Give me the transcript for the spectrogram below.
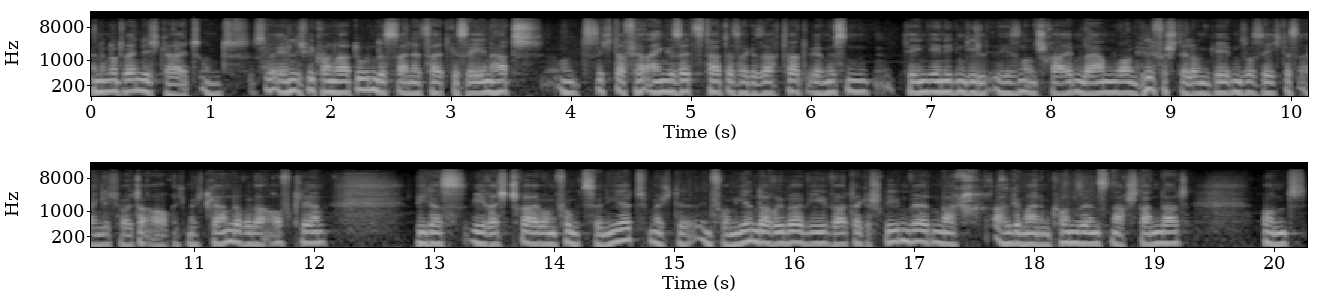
eine Notwendigkeit. Und so ähnlich wie Konrad Duden das seinerzeit gesehen hat und sich dafür eingesetzt hat, dass er gesagt hat, wir müssen denjenigen, die lesen und schreiben lernen wollen, Hilfestellung geben, so sehe ich das eigentlich heute auch. Ich möchte gern darüber aufklären, wie, das, wie Rechtschreibung funktioniert, möchte informieren darüber, wie Wörter geschrieben werden, nach allgemeinem Konsens, nach Standard. Und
